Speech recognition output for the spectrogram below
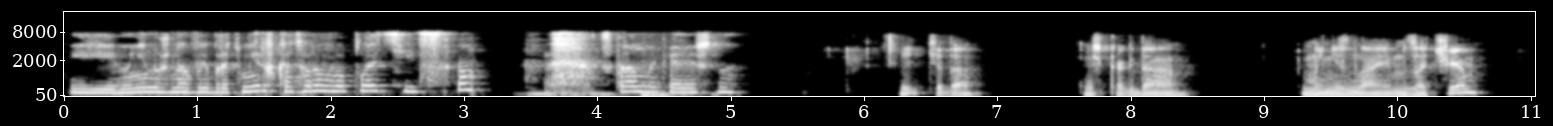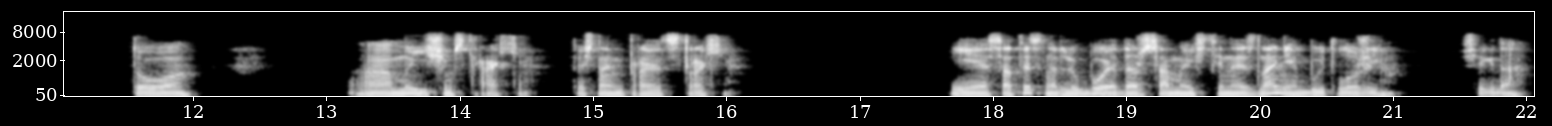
и мне нужно выбрать мир, в котором воплотиться. Странно, конечно. Видите, да? То есть, когда мы не знаем зачем, то а, мы ищем страхи. То есть нами правят страхи. И, соответственно, любое, даже самое истинное знание будет ложью. Всегда.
